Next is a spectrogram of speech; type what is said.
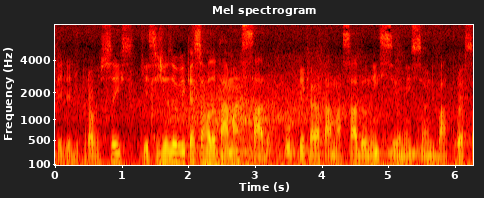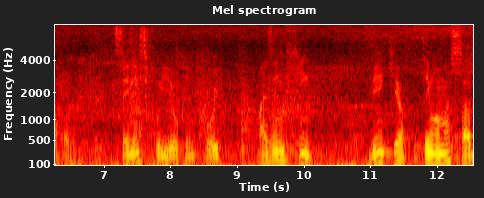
dele ali pra vocês. Que esses dias eu vi que essa roda tá amassada. Por que, que ela tá amassada eu nem sei. Eu nem sei onde bateu essa roda. Sei nem se fui eu quem foi. Mas enfim. Bem aqui ó. Tem um amassado.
